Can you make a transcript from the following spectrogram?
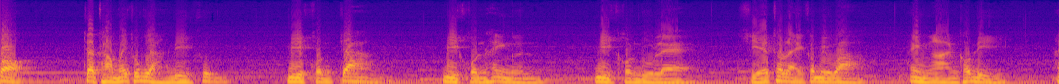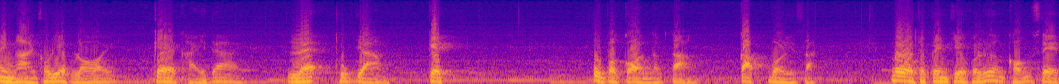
ก็จะทำให้ทุกอย่างดีขึ้น มีคนจ้าง มีคนให้เงิน มีคนดูแล เสียเท่าไหร่ก็ไม่ว่า ให้งานเขาดี ให้งานเขาเรียบร้อย แก้ไขได้ และทุกอย่างเก็บอุปกรณ์ต่างๆ กับบริษัท ไม่ว่าจะเป็นเกี่ยวกับเรื่องของเศษ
